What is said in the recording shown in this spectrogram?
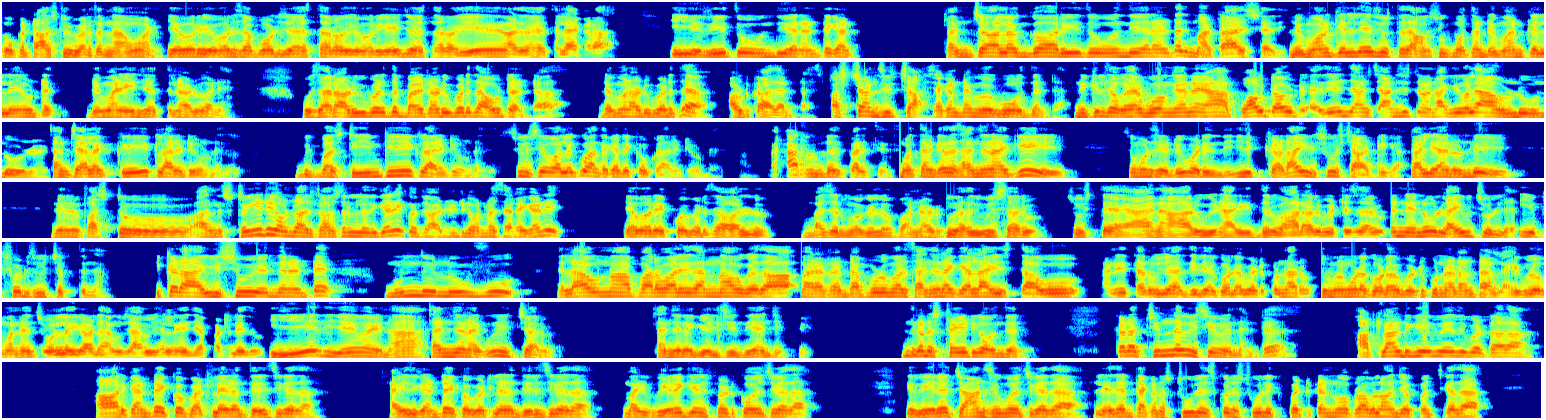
ఒక టాస్క్లు పెడుతున్నాము అని. ఎవరు ఎవరు సపోర్ట్ చేస్తారో ఎవరు ఏం చేస్తున్నారో ఏం అర్థమవుతలే అక్కడ. ఈ రీతు ఉంది అని అంటే సంచాలకుగా రీతి ఉంది అని అంటే అది మా అది. డెమాన్కి వెళ్ళే చూస్తుంది ఆమె. సూప్ మొత్తం డెమాన్కి వెళ్ళే ఉంటుంది. డెమాన్ ఏం చేస్తున్నాడు అని. ఒకసారి అడుగు పెడితే బయట అడుగు పెడితే అవుట్ అంట. డెమన్ అడుగు పెడితే అవుట్ కాదంట. ఫస్ట్ ఛాన్స్ ఇచ్చా. సెకండ్ టైం పోవద్దంట. నిఖిల్తో ఒకసారి పోగానే అవుట్ అవుట్ అదేం ఛాన్స్ ఇచ్చిన నాకు ఇవ్వాలి. ఆ, ఉండు ఉండు ఉండు. సంచాలకి క్లారిటీ ఉండదు. బిగ్ బాస్ టీంకి క్లారిటీ ఉండదు. చూసే వాళ్ళకు అంతకంటే ఎక్కువ క్లారిటీ ఉండదు. అట్లా ఉండదు పరిస్థితి. మొత్తానికైతే సంజనాకి సుమన్ శెట్టి పడింది. ఇక్కడ ఇష్యూ స్టార్ట్ ఇక. కళ్యాణ్ నుండి నేను ఫస్ట్ అంత స్ట్రైట్గా ఉండాల్సిన అవసరం లేదు కానీ కొంచెం అటు ఇటుగా ఉన్నా సరే కానీ ఎవరు ఎక్కువ పెడితే వాళ్ళు బజర్ లోపు అన్నాడు అది చూశారు చూస్తే ఆయన ఆరు ఈయన ఇద్దరు ఆరు పెట్టేశారు. నేను లైవ్ చూడలే. ఈ ఎపిసోడ్ చూసి చెప్తున్నా. ఇక్కడ ఇష్యూ ఏంటంటే ముందు నువ్వు ఎలా ఉన్నా పర్వాలేదు అన్నావు కదా మరి అటప్పుడు మరి సంజనకి ఎలా ఇస్తావు అని తనుజ దివ్య గొడవ పెట్టుకున్నారు. సుమన్ కూడా గొడవ పెట్టుకున్నాడంట. లైవ్లో మరి నేను చూడలేదు కాబట్టి దాని గురించి ఆ విషయాలు నేను చెప్పట్లేదు. ఏది ఏమైనా సంజనకు ఇచ్చారు. సంజన గెలిచింది అని చెప్పి. ఎందుకంటే స్ట్రైట్గా గా ఉంది అని. ఇక్కడ చిన్న విషయం ఏంటంటే అట్లాంటి గేమ్ ఏది పెట్టాలా? ఆరు కంటే ఎక్కువ పెట్టలేరని తెలుసు కదా. ఐదు కంటే ఎక్కువ పెట్టలేరని తెలుసు కదా. మరి వేరే గేమ్స్ పెట్టుకోవచ్చు కదా. ఇక వేరే ఛాన్స్ ఇవ్వచ్చు కదా. లేదంటే అక్కడ స్టూల్ వేసుకొని స్టూల్ ఎక్కి పెట్టుకొని నో ప్రాబ్లం అని చెప్పొచ్చు కదా.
